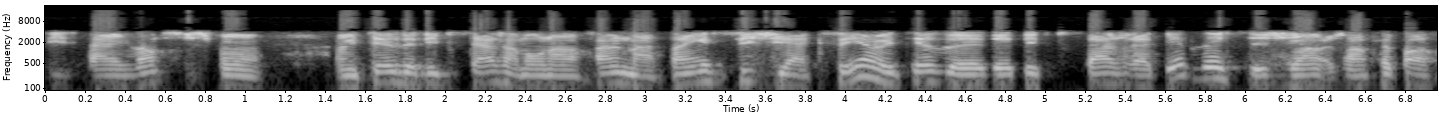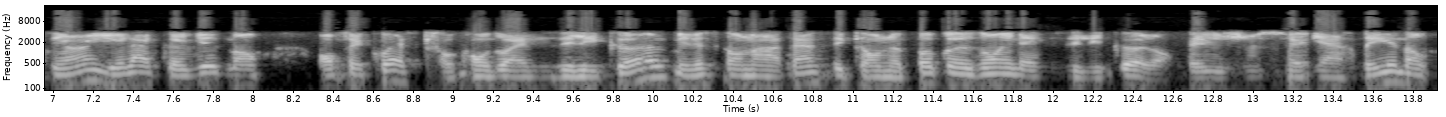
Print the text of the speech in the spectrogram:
si par exemple si je fais un, test de dépistage à mon enfant le matin, si j'ai accès à un test de, dépistage rapide, si j'en fais passer un, il y a la COVID, bon, on fait quoi? Est-ce qu'on doit aviser l'école? Mais là, ce qu'on entend, c'est qu'on n'a pas besoin d'aviser l'école. On fait juste regarder. Donc,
